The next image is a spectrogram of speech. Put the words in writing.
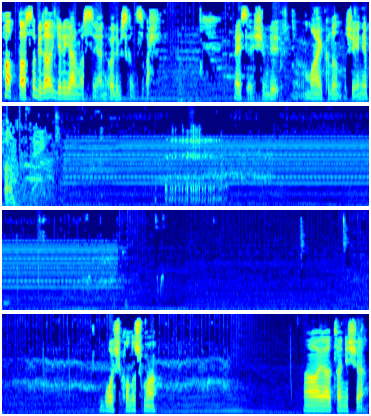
patlarsa bir daha geri gelmez yani öyle bir sıkıntısı var. Neyse şimdi Michael'ın şeyini yapalım. Ee, Boş konuşma. Hala Tanisha.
